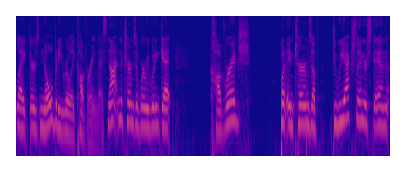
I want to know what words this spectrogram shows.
like, there's nobody really covering this. Not in the terms of where we wouldn't get coverage, but in terms of do we actually understand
